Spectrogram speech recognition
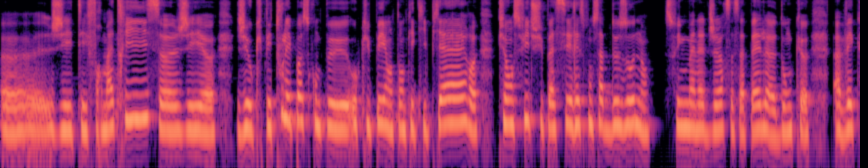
euh, été formatrice, j'ai euh, occupé tous les postes qu'on peut occuper en tant qu'équipière, puis ensuite je suis passée responsable de zone, swing manager ça s'appelle, donc avec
